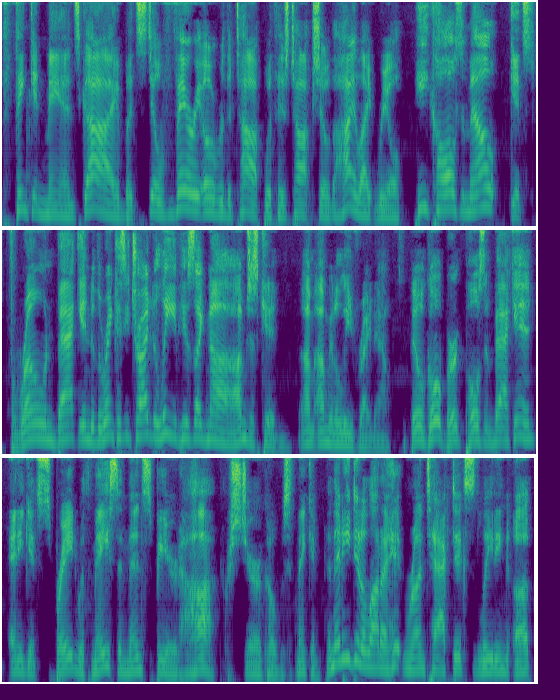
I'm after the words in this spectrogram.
thinking man's guy, but still very over the top with his talk show, The Highlight Reel. He calls him out, gets thrown back into the ring because he tried to leave. He's like, nah, I'm just kidding. I'm, I'm going to leave right now. Bill Goldberg pulls him back in and he gets sprayed with mace and then speared. Haha, Chris Jericho was thinking. And then he did a lot of hit and run tactics leading up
